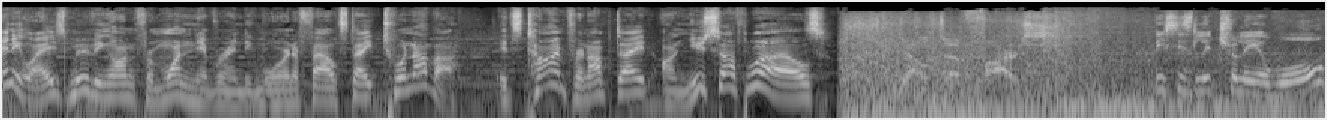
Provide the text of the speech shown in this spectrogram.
Anyways, moving on from one never ending war in a failed state to another, it's time for an update on New South Wales. Delta farce. This is literally a war,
